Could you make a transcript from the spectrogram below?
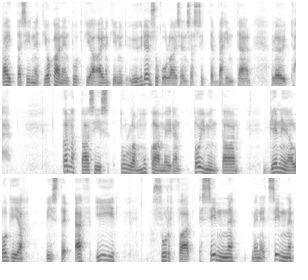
väittäisin, että jokainen tutkija ainakin nyt yhden sukulaisensa sitten vähintään löytää. Kannattaa siis tulla mukaan meidän toimintaan genealogia.fi surffaat sinne, menet sinne.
